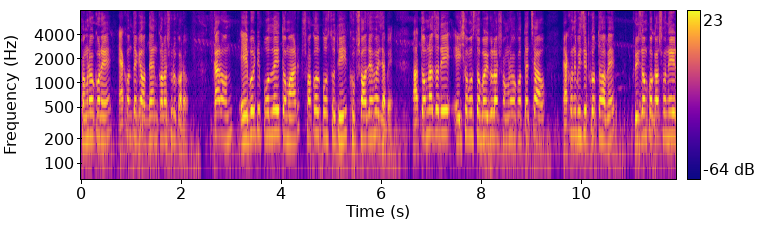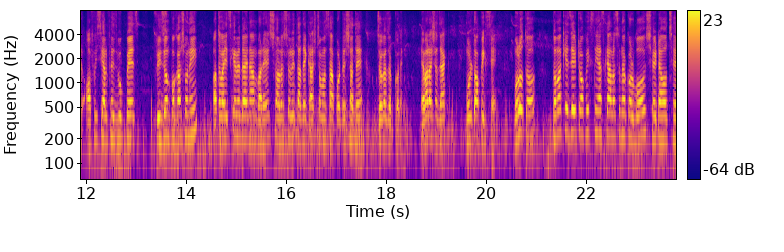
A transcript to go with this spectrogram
সংগ্রহ করে এখন থেকে অধ্যয়ন করা শুরু করো। কারণ এই বইটি পড়লেই তোমার সকল প্রস্তুতি খুব সহজে হয়ে যাবে। আর তোমরা যদি এই সমস্ত বইগুলো সংগ্রহ করতে চাও এখনই ভিজিট করতে হবে প্রিজম প্রকাশনীর অফিসিয়াল ফেসবুক পেজ, প্রিজম প্রকাশনী অথবা স্ক্রিনে দেয় নাম্বারে সরাসরি তাদের কাস্টমার সাপোর্টের সাথে যোগাযোগ করে। এবার আসা যাক মূল টপিকসে মূলত তোমাকে যে টপিকস নিয়ে আজকে আলোচনা করব সেটা হচ্ছে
